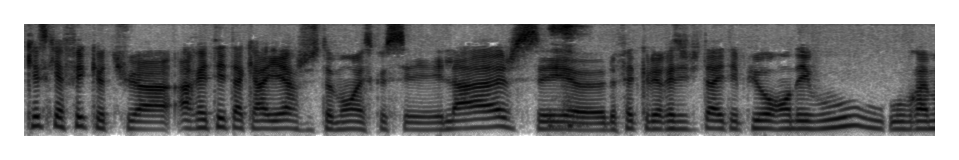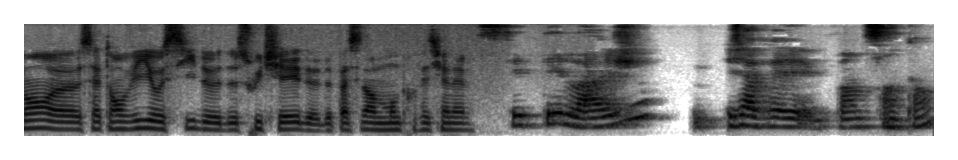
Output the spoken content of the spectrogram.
Qu'est-ce qui a fait que tu as arrêté ta carrière justement? Est-ce que c'est l'âge, c'est euh, le fait que les résultats étaient plus au rendez-vous, ou, vraiment euh, cette envie aussi de, de switcher, de, de, passer dans le monde professionnel? C'était l'âge. J'avais 25 ans.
